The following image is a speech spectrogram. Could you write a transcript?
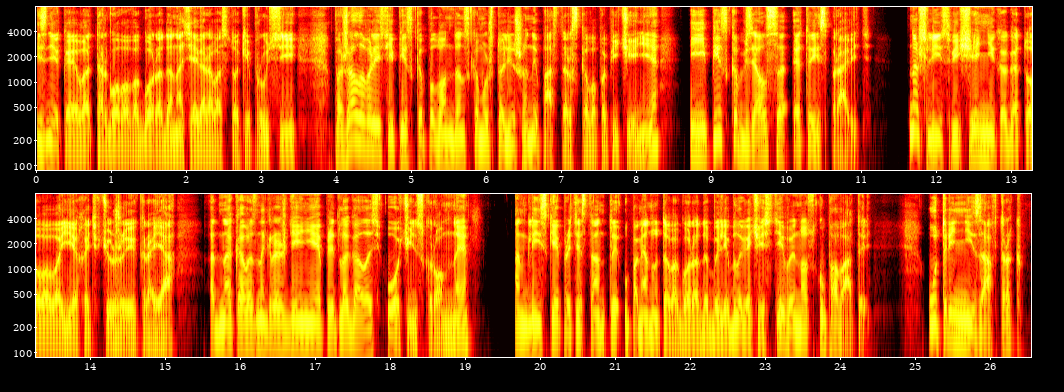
из некоего торгового города на северо-востоке Пруссии, пожаловались епископу лондонскому, что лишены пасторского попечения, и епископ взялся это исправить. Нашли священника, готового ехать в чужие края, однако вознаграждение предлагалось очень скромное. Английские протестанты упомянутого города были благочестивы, но скуповаты. Утренний завтрак —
